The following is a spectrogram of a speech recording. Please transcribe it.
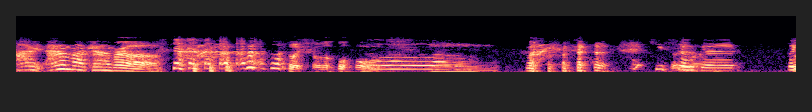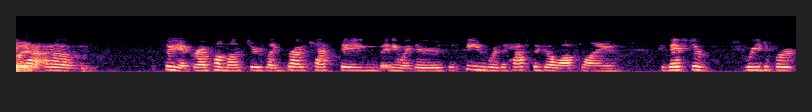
I am a camera. it's like oh. Oh. Mm. He's So, so good. But So, yeah, um so yeah, Grandpa Munster's like broadcasting. But anyway, there's a scene where they have to go offline because they have to redivert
